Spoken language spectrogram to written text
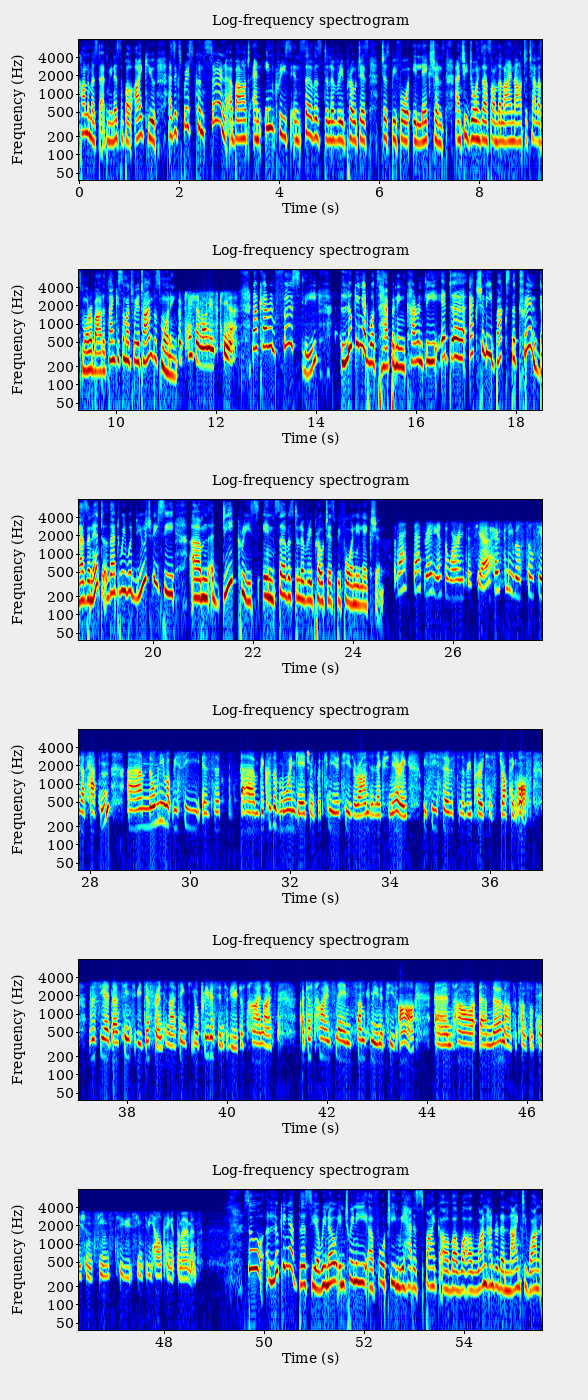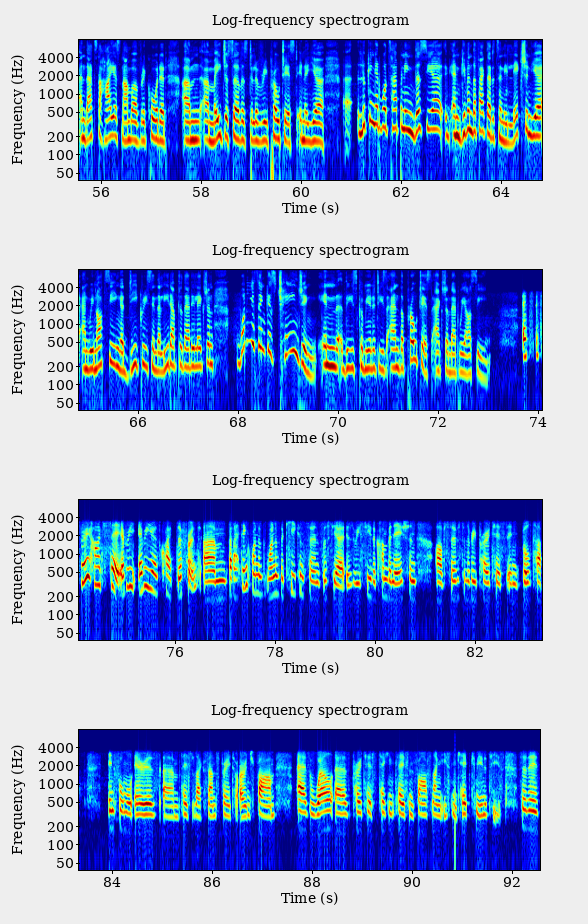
economist at Municipal IQ, has expressed concern about an increase in service delivery protests just before elections. And she joins us on the line now to tell us more about it. Thank you so much for your time this morning. A pleasure. Morning, Sakina. Now, Karen, firstly, looking at what's happening currently, it uh, actually bucks the trend, doesn't it? That we would usually see um, a decrease in service delivery protests before an election that really is the worry this year. Hopefully, we'll still see that happen. Um, normally, what we see is that um, because of more engagement with communities around electioneering, we see service delivery protests dropping off. This year does seem to be different, and I think your previous interview just highlights uh, just how inflamed some communities are and how um, no amount of consultation seems to seems to be helping at the moment. So, looking at this year, we know in 2014 we had a spike of uh, 191, and that's the highest number of recorded um, major service delivery protest in a year. Uh, looking at what's happening this year, and given the fact that it's an election year and we're not seeing a decrease in the lead up to that election, what do you think is changing in these communities and the protest action that we are seeing? It's it's very hard to say. Every every year is quite different. Um, but I think one of one of the key concerns this year is we see the combination of service delivery protests in built up informal areas, um, places like Zandspruit or Orange Farm, as well as protests taking place in far-flung Eastern Cape communities. So there's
